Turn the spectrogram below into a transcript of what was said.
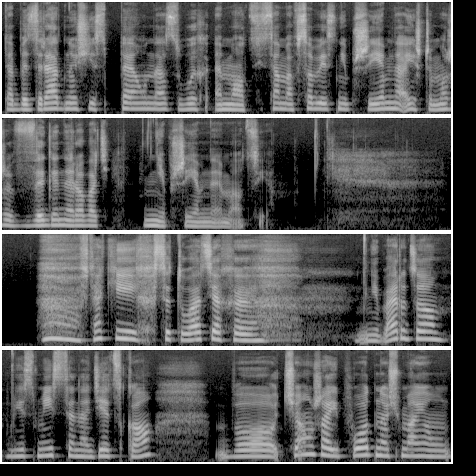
Ta bezradność jest pełna złych emocji. Sama w sobie jest nieprzyjemna, a jeszcze może wygenerować nieprzyjemne emocje. W takich sytuacjach e, nie bardzo jest miejsce na dziecko, bo ciąża i płodność mają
